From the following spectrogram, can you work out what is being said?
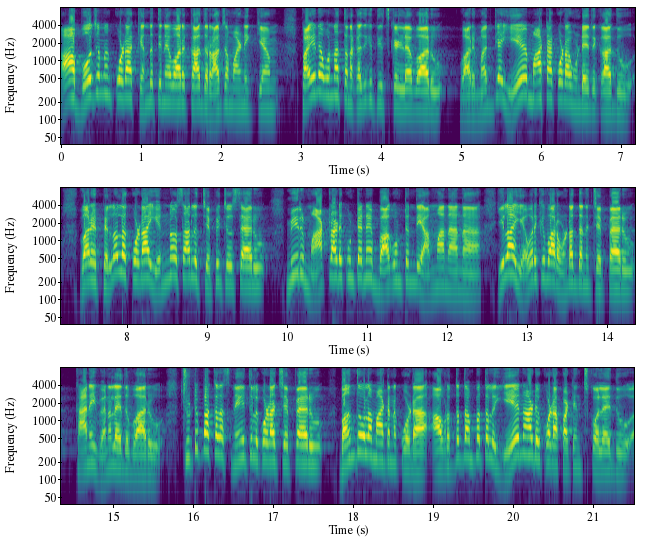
ఆ భోజనం కూడా కింద తినేవారు కాదు రాజమాణిక్యం పైన ఉన్న తన గదికి తీసుకెళ్ళేవారు. వారి మధ్య ఏ మాట కూడా ఉండేది కాదు. వారి పిల్లలకు కూడా ఎన్నోసార్లు చెప్పి చూశారు. మీరు మాట్లాడుకుంటేనే బాగుంటుంది అమ్మా నాన్న. ఇలా ఎవరికి వారు ఉండొద్దని చెప్పారు. కానీ వినలేదు వారు. చుట్టుపక్కల స్నేహితులు కూడా చెప్పారు. బంధువుల మాటను కూడా ఆ వృద్ధ దంపతులు ఏనాడు కూడా పట్టించుకోలేదు.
